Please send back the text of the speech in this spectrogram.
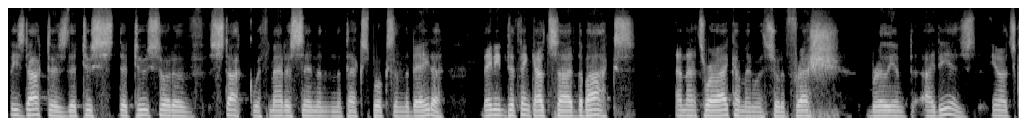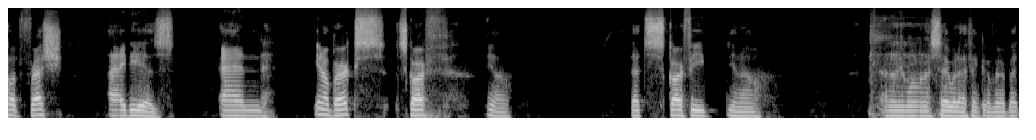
these doctors, they're too they're too sort of stuck with medicine and the textbooks and the data. They need to think outside the box, and that's where I come in with sort of fresh, brilliant ideas. You know, it's called fresh ideas, and you know, Burke's scarf. You know, that's scarfy. You know, I don't even want to say what I think of her, but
